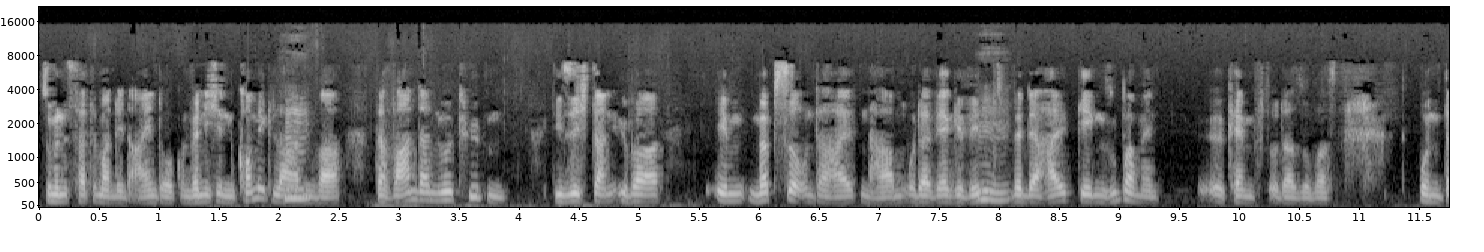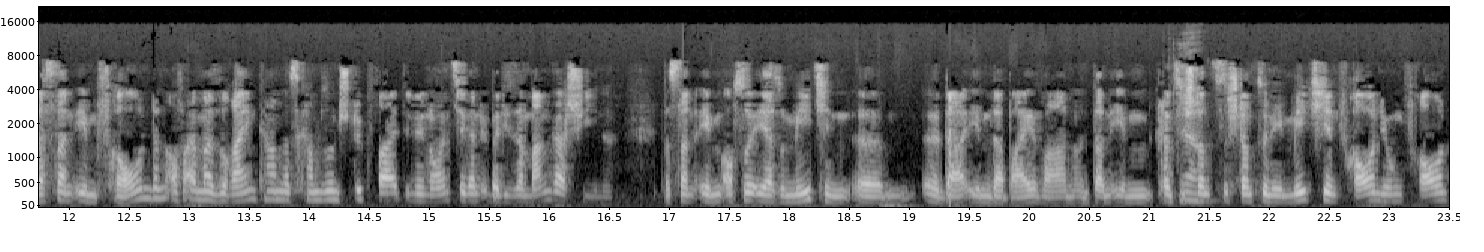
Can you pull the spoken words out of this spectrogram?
Zumindest hatte man den Eindruck. Und wenn ich in einem Comicladen mhm. war, da waren da nur Typen, die sich dann über im Möpse unterhalten haben oder wer gewinnt, mhm. wenn der Hulk gegen Superman äh, kämpft oder sowas. Und dass dann eben Frauen dann auf einmal so reinkamen, das kam so ein Stück weit in den 90ern über diese Manga-Schiene. Dass dann eben auch so eher so Mädchen ähm, äh, da eben dabei waren und dann eben plötzlich ja. stand, stand so neben Mädchen, Frauen, jungen Frauen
